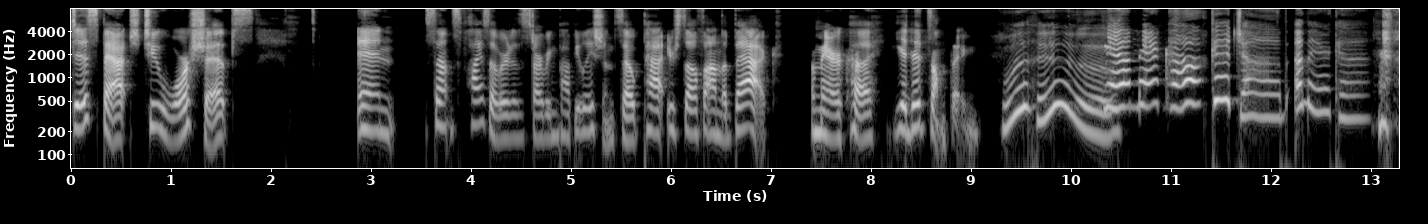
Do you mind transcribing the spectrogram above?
dispatched two warships and sent supplies over to the starving population. So pat yourself on the back, America. You did something. Woohoo! Yeah, America. Good job, America.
